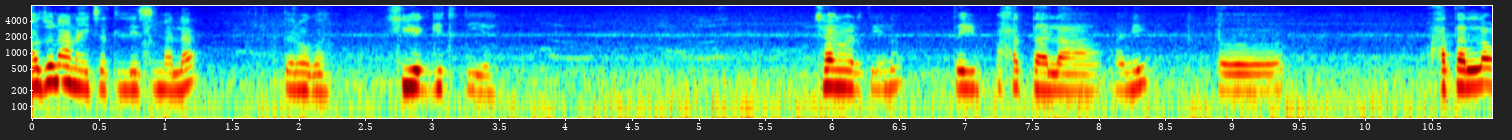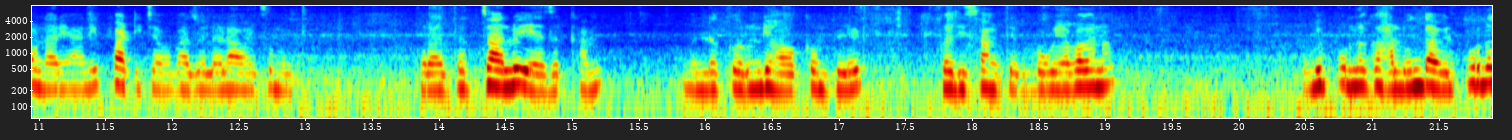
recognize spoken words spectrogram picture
अजून आणायच्यात लेस मला. तर बघा ही एक घेतली आहे. छान वाटते ना? ते हाताला आणि हाताला लावणारे आणि पाठीच्या बाजूला लावायचं म्हणते. तर आता चालू आहे याचं काम. म्हणलं करून घ्यावं कंप्लीट कधी सांगते बघूया बघा ना. मी पूर्ण घालून दावेल. पूर्ण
